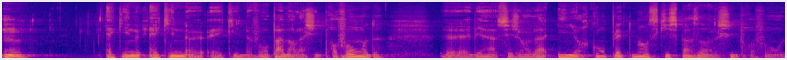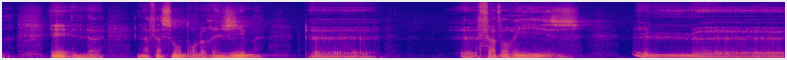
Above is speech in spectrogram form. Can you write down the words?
et qui, ne, vont pas dans la Chine profonde, eh bien, ces gens-là ignorent complètement ce qui se passe dans la Chine profonde. Et la façon dont le régime favorise le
